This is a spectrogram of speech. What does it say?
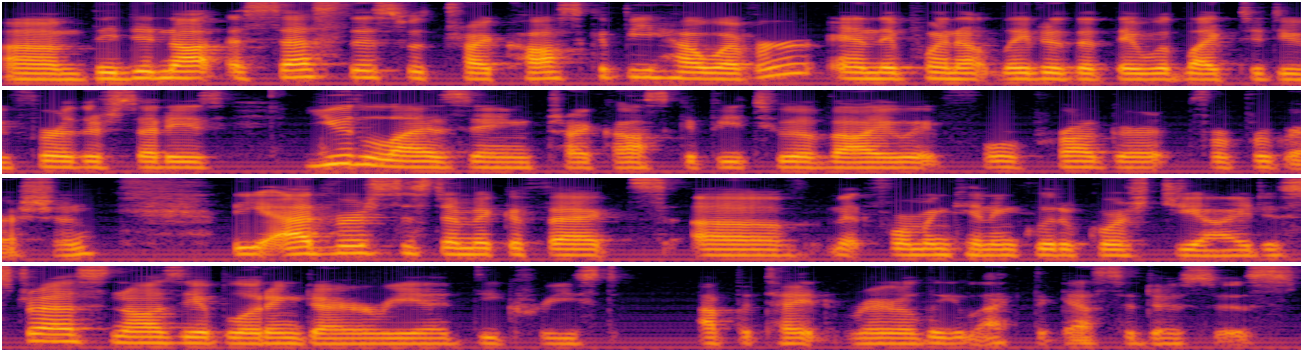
Um, they did not assess this with trichoscopy, however, and they point out later that they would like to do further studies utilizing trichoscopy to evaluate for, prog- for progression. The adverse systemic effects of metformin can include, of course, GI distress, nausea, bloating, diarrhea, decreased appetite, rarely lactic acidosis.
